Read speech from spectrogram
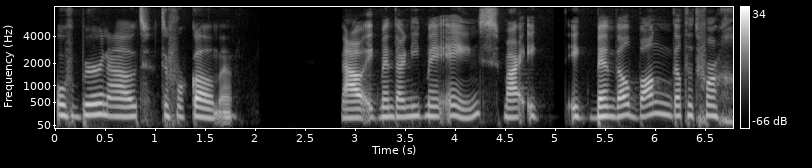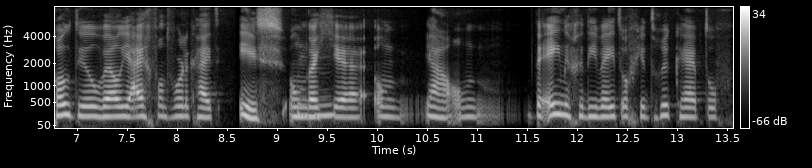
of burn-out te voorkomen. Nou, ik ben daar niet mee eens, maar ik, ik ben wel bang dat het voor een groot deel wel je eigen verantwoordelijkheid is. Omdat Mhm. je, om, ja, om de enige die weet of je druk hebt of,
